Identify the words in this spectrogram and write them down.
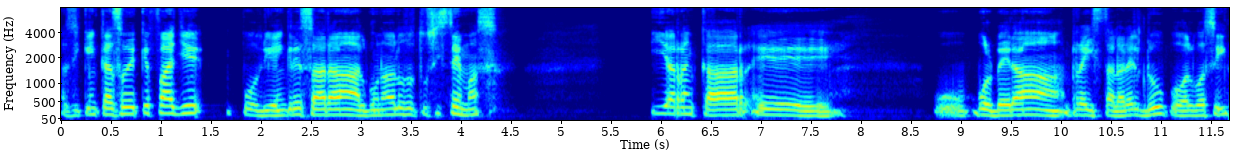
Así que en caso de que falle, podría ingresar a alguno de los otros sistemas y arrancar eh, o volver a reinstalar el grupo o algo así.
